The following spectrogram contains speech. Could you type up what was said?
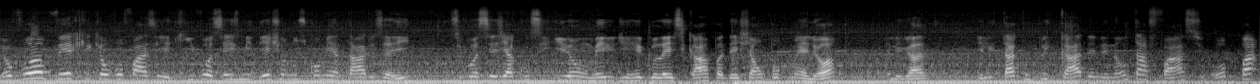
Eu vou ver o que, que eu vou fazer aqui. Vocês me deixam nos comentários aí. Se vocês já conseguiram um meio de regular esse carro para deixar um pouco melhor. Tá ligado? Ele tá complicado, ele não tá fácil. Opa!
